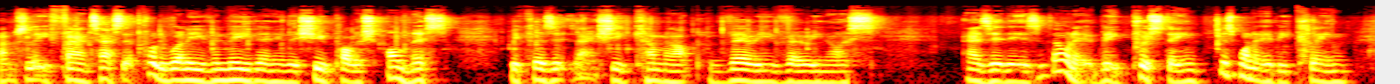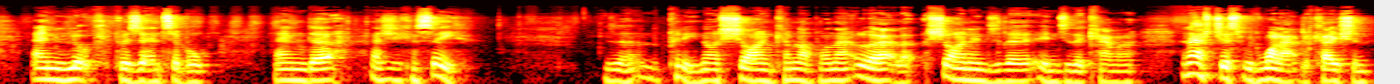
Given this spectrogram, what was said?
absolutely fantastic. Probably won't even need any of the shoe polish on this because it's actually coming up very, very nice as it is. I don't want it to be pristine, just want it to be clean and look presentable. And uh, as you can see, there's a pretty nice shine coming up on that. Look at that, look, shine into the into the camera. And that's just with one application.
